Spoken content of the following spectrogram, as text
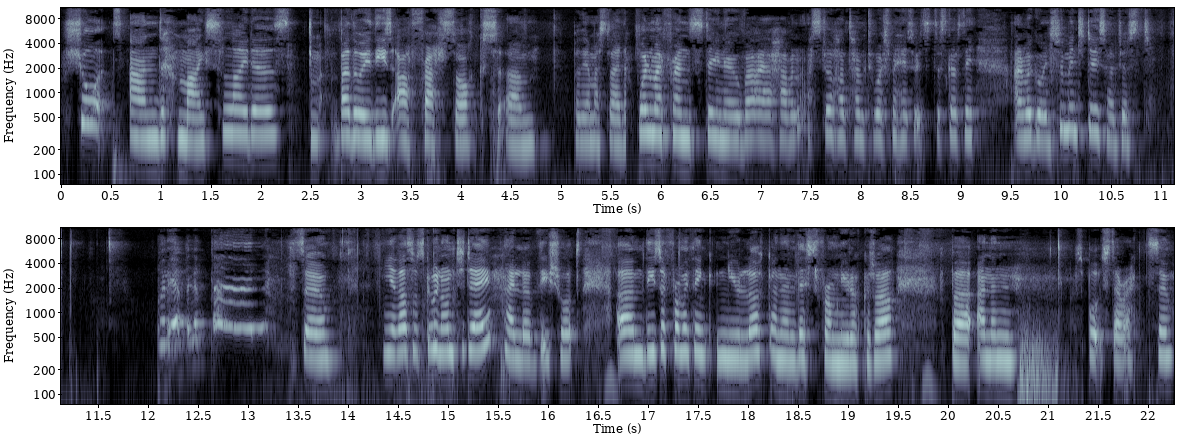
shorts and my sliders. Um, by the way, these are fresh socks. Um, but they're my slider. One of my friends staying over. I haven't. I still have time to wash my hair, so it's disgusting. And we're going swimming today, so I've just put it up in a bun. So yeah, that's what's going on today. I love these shorts. Um, these are from I think New Look, and then this from New Look as well. But and then Sports Direct. So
